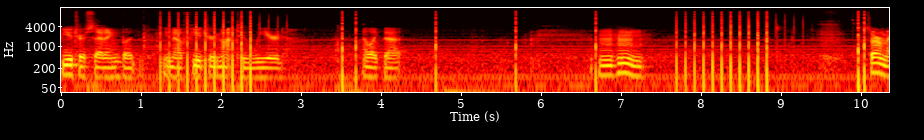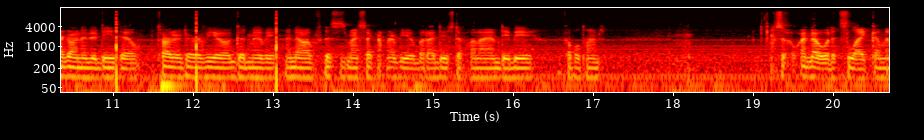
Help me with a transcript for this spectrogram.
future setting, but you know, future not too weird. I like that. Mm-hmm. Sorry I'm not going into detail. It's harder to review a good movie. I know this is my second review, but I do stuff on IMDb a couple times. So I know what it's like. I'm,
